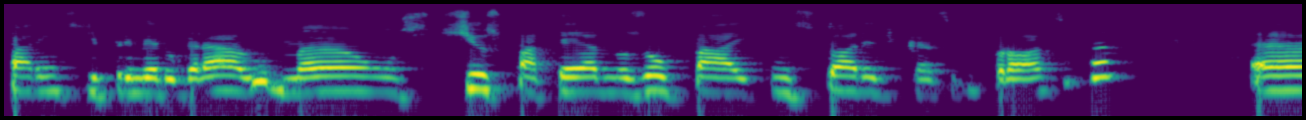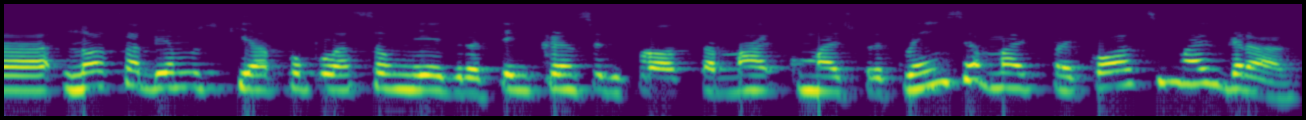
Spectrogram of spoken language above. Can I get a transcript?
parentes de primeiro grau, irmãos, tios paternos ou pai com história de câncer de próstata. Uh, nós sabemos que a população negra tem câncer de próstata mais, com mais frequência, mais precoce e mais grave.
